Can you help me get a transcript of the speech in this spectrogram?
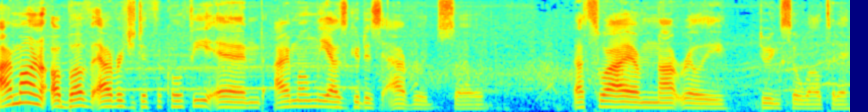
I'm on above average difficulty, and I'm only as good as average, so that's why I'm not really doing so well today.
